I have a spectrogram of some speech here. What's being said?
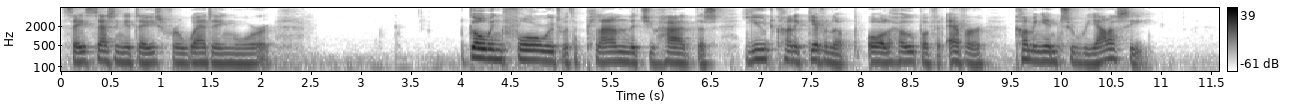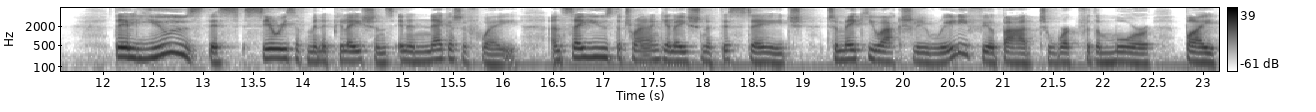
say, setting a date for a wedding or going forward with a plan that you had that you'd kind of given up all hope of it ever coming into reality. They'll use this series of manipulations in a negative way and say use the triangulation at this stage to make you actually really feel bad to work for them more by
